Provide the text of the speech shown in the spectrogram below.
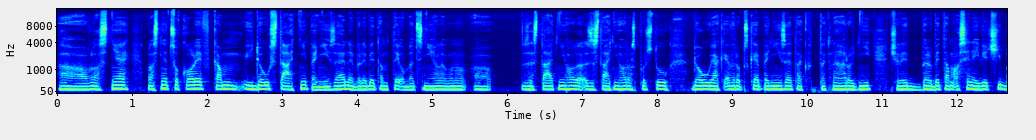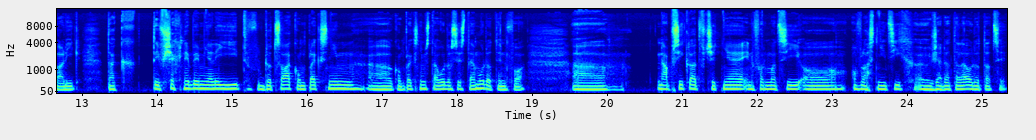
A vlastně, vlastně cokoliv, kam jdou státní peníze, nebyly by tam ty obecní, ale ono ze státního, ze státního rozpočtu jdou jak evropské peníze, tak, tak národní, čili byl by tam asi největší balík, tak ty všechny by měly jít v docela komplexním, eh, komplexním stavu do systému Dotinfo. Eh, například včetně informací o, o vlastnících eh, žadatele o dotaci.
